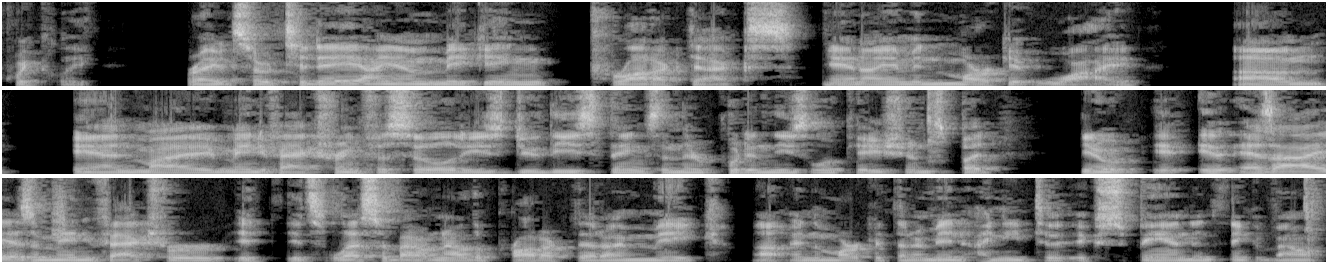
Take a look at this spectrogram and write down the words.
quickly, right? So today I am making product X and I am in market Y. Um, and my manufacturing facilities do these things and they're put in these locations. But you know, it, it, as I, as a manufacturer, it, it's less about now the product that I make uh, and the market that I'm in. I need to expand and think about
